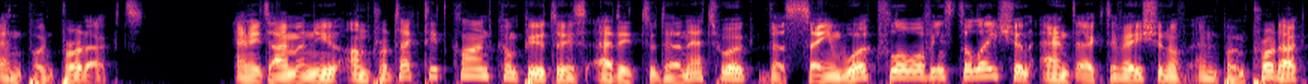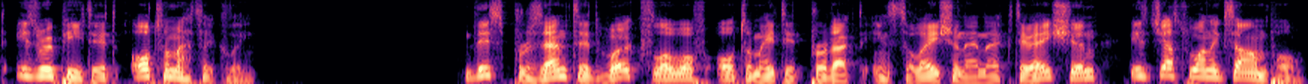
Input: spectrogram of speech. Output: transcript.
endpoint products. Anytime a new unprotected client computer is added to their network, the same workflow of installation and activation of endpoint product is repeated automatically. This presented workflow of automated product installation and activation is just one example.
